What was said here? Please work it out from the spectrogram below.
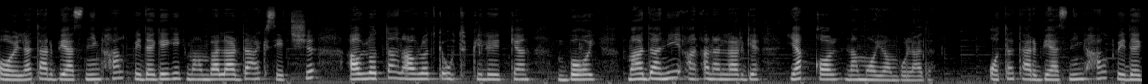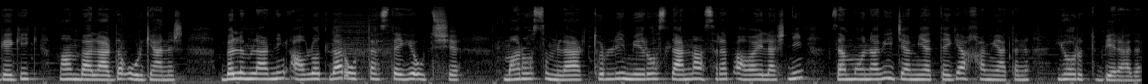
Oila tarbiyasining xalq pedagogik manbalarida aks etishi avloddan avlodga o'tib kelayotgan boy madaniy an'analarga yaqqol namoyon bo'ladi. Ota tarbiyasining xalq pedagogik manbalarida o'rganish bilimlarning avlodlar o'rtasidagi o'tishi marosimlar turli meroslarni asrab avaylashning zamonaviy jamiyatdagi ahamiyatini yoritib beradi.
